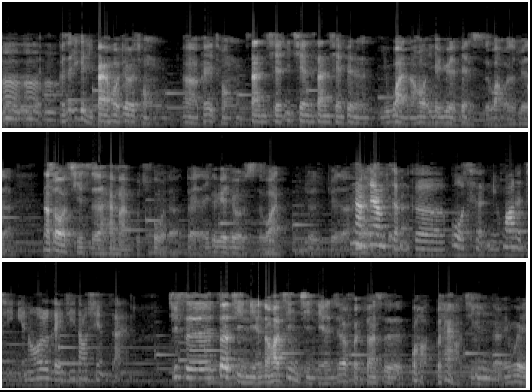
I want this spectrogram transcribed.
对嗯对对对。嗯嗯可是一个礼拜后就会从呃可以从三千、一千、三千变成一万，然后一个月变十万，我就觉得那时候其实还蛮不错的，对，一个月就有十万，就是觉得那这样整个过程你花了几年，然后累积到现在？其实这几年的话，近几年这个粉钻是不好、不太好经营的，因为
